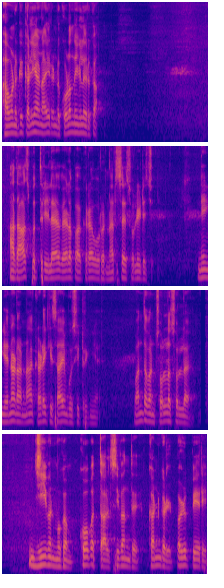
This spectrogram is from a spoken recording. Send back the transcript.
அவனுக்கு கல்யாணம் ஆகி ரெண்டு குழந்தைங்களும் இருக்கான். அது ஆஸ்பத்திரியில் வேலை பார்க்குற ஒரு நர்ஸை சொல்லிடுச்சு. நீங்கள் என்னடான்னா கடைக்கு சாயம் பூசிட்டு இருக்கீங்க வந்தவன் சொல்ல சொல்ல ஜீவன் முகம் கோபத்தால் சிவந்து கண்கள் பழுப்பேறி.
